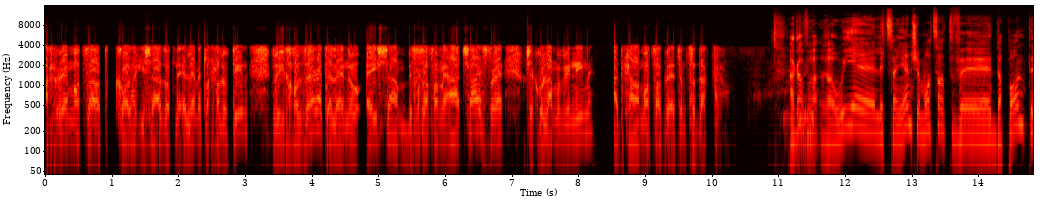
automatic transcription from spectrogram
אחרי מוצרט כל הגישה הזאת נעלמת לחלוטין, והיא חוזרת אלינו אי שם בסוף המאה ה-19, כשכולם מבינים עד כמה מוצרט בעצם צדק. אגב, ראוי uh, לציין שמוצרט ודה פונט uh,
